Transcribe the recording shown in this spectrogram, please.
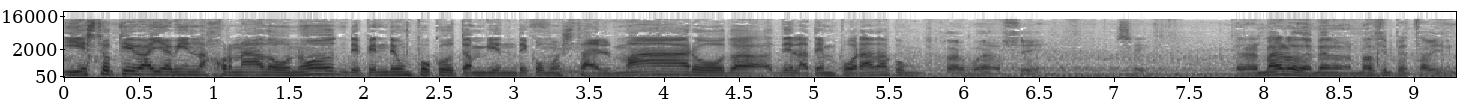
y esto que vaya bien la jornada o no, depende un poco también de cómo está el mar o de, de la temporada. Com... Pues bueno, sí. Sí. Pero el mar lo de menos, el mar siempre está bien.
